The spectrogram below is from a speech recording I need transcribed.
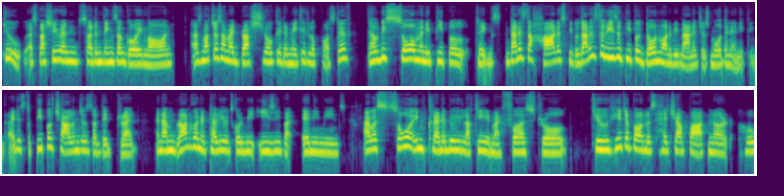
too, especially when certain things are going on. As much as I might brushstroke it and make it look positive, there'll be so many people things that is the hardest people that is the reason people don't want to be managers more than anything right it's the people challenges that they dread and i'm not going to tell you it's going to be easy by any means i was so incredibly lucky in my first role to hit upon this hr partner who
